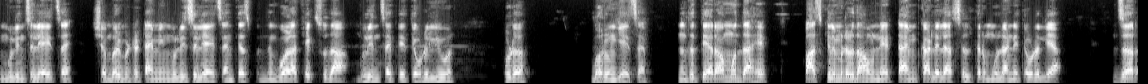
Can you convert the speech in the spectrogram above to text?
मुलींचं लिहायचं आहे. शंभर मीटर टायमिंग मुलीचं लिहायचं आणि त्याच पद्धतीने गोळा फेक सुद्धा मुलींचा आहे ते तेवढं लिहून पुढं भरून घ्यायचं आहे. नंतर तेरावा मुद्दा आहे पाच किलोमीटर धावणे टाइम काढलेला असेल तर मुलांनी तेवढं लिहा. जर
